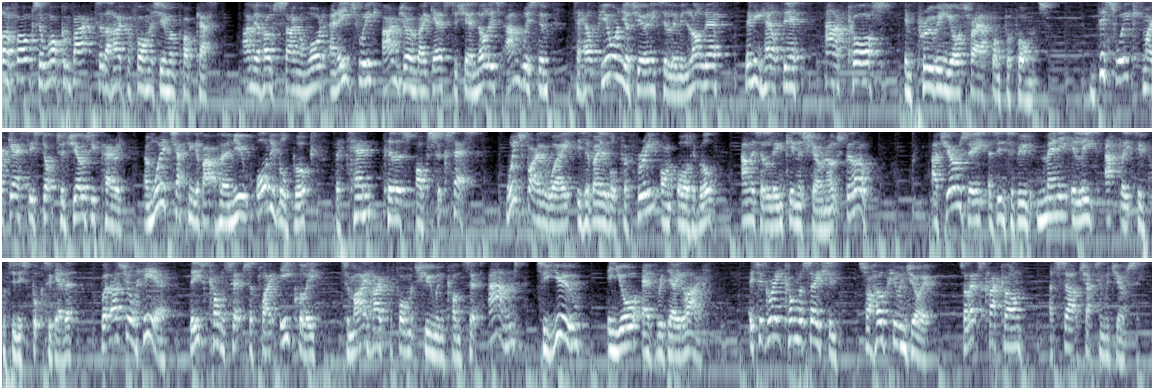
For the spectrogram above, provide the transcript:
Hello, folks, and welcome back to the High Performance Human Podcast. I'm your host, Simon Ward, and each week I'm joined by guests to share knowledge and wisdom to help you on your journey to living longer, living healthier, and of course, improving your triathlon performance. This week, my guest is Dr. Josie Perry, and we're chatting about her new Audible book, The 10 Pillars of Success, which, by the way, is available for free on Audible, and there's a link in the show notes below. Now, Josie has interviewed many elite athletes in putting this book together, but as you'll hear, these concepts apply equally to my high performance human concept and to you in your everyday life. It's a great conversation, so I hope you enjoy it. So let's crack on and start chatting with Josie.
